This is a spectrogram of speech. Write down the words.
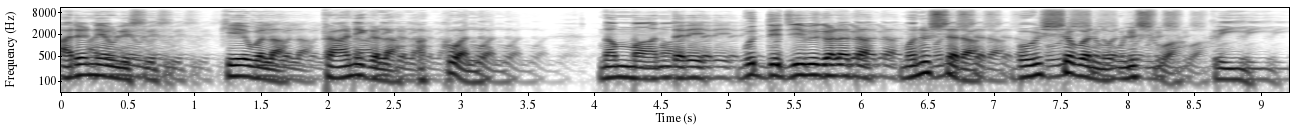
ಅರಣ್ಯ ಉಳಿಸುವುದು ಕೇವಲ ಪ್ರಾಣಿಗಳ ಹಕ್ಕು ಅಲ್ಲ. ನಮ್ಮ ಅಂದರೆ ಬುದ್ಧಿಜೀವಿಗಳಾದ ಮನುಷ್ಯರ ಭವಿಷ್ಯವನ್ನು ಉಳಿಸುವ ಕ್ರಿಯೆ.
